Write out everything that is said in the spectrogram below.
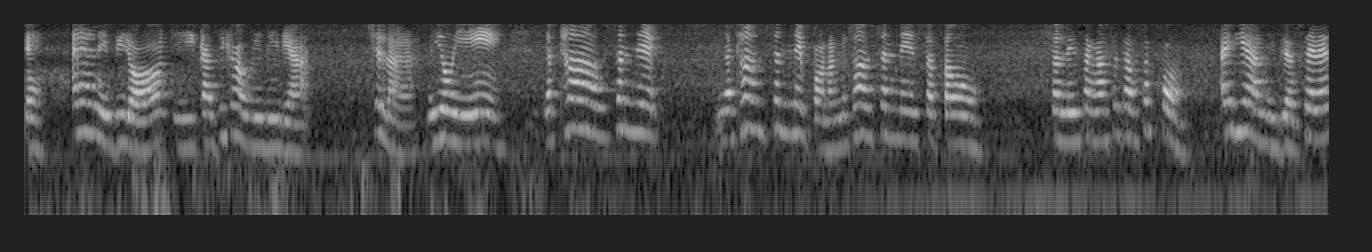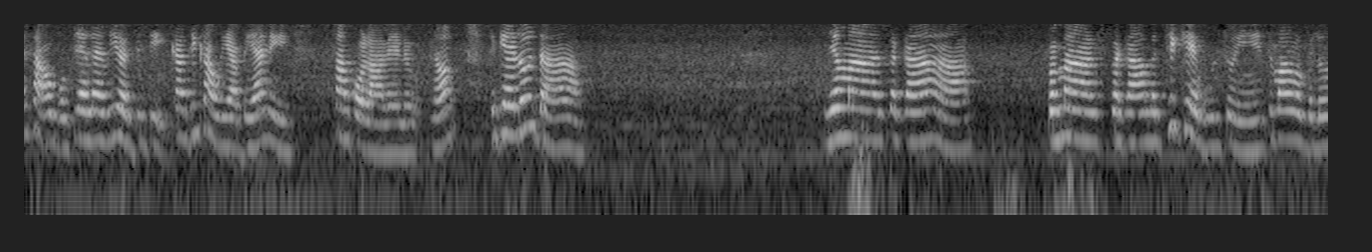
ကဲအဲ့ရနေပြီးတော့ဒီကာကြီးခဝေးလေးတွေကဖြစ်လာတာမယုံရင်2012 2012ပေါ့နော်2012 73 14 15 16 19 အဲ့ဒီကနေပြီးတော့ဆယ်တန်းစာအုပ်ကိုပြန်လှန်ပြီးတော့ကြည့်ကြည့်ကာကြီးခဝေးကဘယ်ကနေစပေါ်လာလဲလို့เนาะတကယ်လို့ဒါမြန်မာစကားဟာဗမာစကားမဖြစ်ခဲ့ဘူးဆိုရင်ကျမတို့ဘယ်လို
